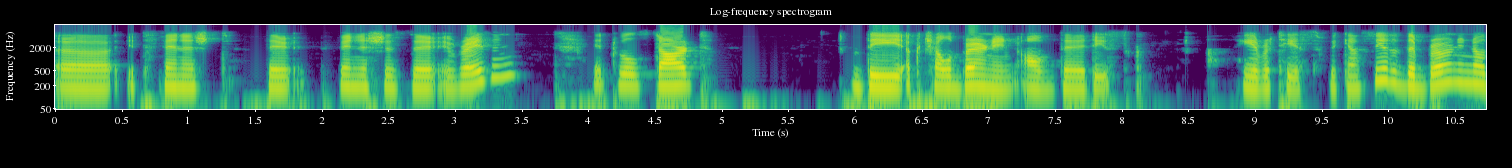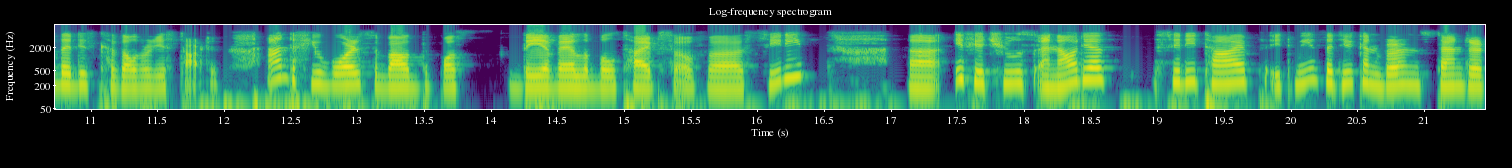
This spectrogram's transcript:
uh, it finished the finishes the erasing it will start the actual burning of the disk. Here it is. We can see that the burning of the disk has already started. And a few words about the post the available types of uh, CD uh, if you choose an audio CD type, it means that you can burn standard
